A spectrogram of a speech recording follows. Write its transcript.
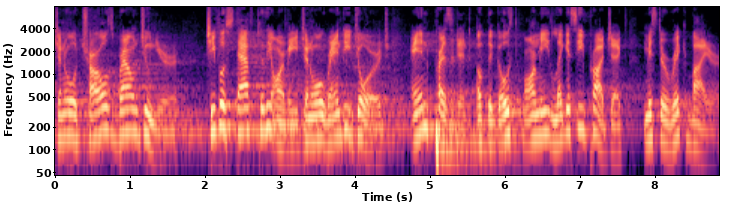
General Charles Brown Jr., Chief of Staff to the Army General Randy George, and President of the Ghost Army Legacy Project Mr. Rick Beyer.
